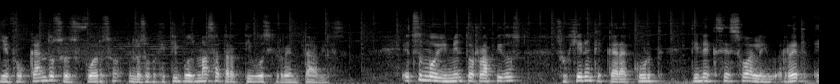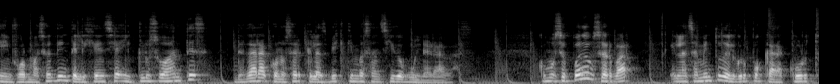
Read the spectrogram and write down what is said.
y enfocando su esfuerzo en los objetivos más atractivos y rentables. Estos movimientos rápidos sugieren que Karakurt tiene acceso a la red e información de inteligencia incluso antes de dar a conocer que las víctimas han sido vulneradas. Como se puede observar, el lanzamiento del grupo Karakurt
